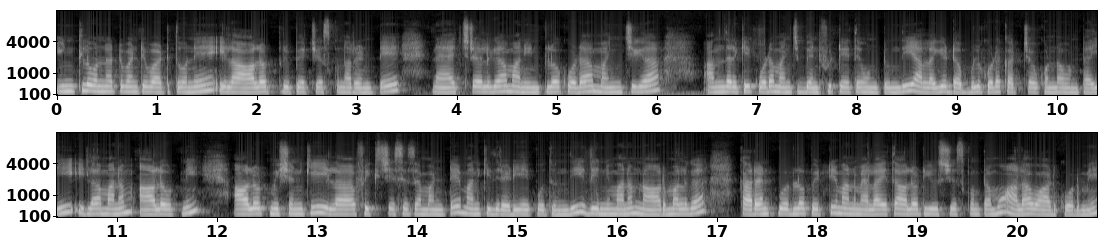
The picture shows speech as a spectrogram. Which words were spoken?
ఇంట్లో ఉన్నటువంటి వాటితోనే ఇలా ఆల్అవుట్ ప్రిపేర్ చేసుకున్నారంటే న్యాచురల్గా మన ఇంట్లో కూడా మంచిగా అందరికీ కూడా మంచి బెనిఫిట్ అయితే ఉంటుంది. అలాగే డబ్బులు కూడా ఖర్చు అవ్వకుండా ఉంటాయి. ఇలా మనం ఆల్అవుట్ని ఆల్అవుట్ మిషన్కి ఇలా ఫిక్స్ చేసేసామంటే మనకి ఇది రెడీ అయిపోతుంది. దీన్ని మనం నార్మల్గా కరెంట్ బోర్డ్లో పెట్టి మనం ఎలా అయితే ఆల్అవుట్ యూస్ చేసుకుంటామో అలా వాడుకోవడమే.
